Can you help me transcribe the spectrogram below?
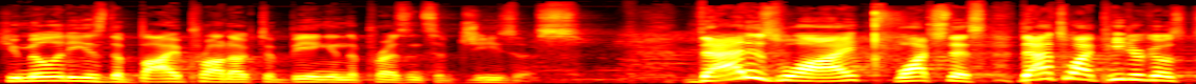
humility is the byproduct of being in the presence of Jesus. That is why, watch this, that's why Peter goes,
